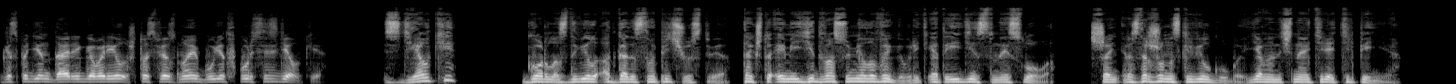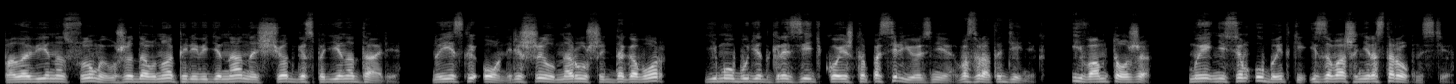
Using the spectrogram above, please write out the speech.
Господин Дарри говорил, что связной будет в курсе сделки». «Сделки?» Горло сдавило от гадостного предчувствия, так что Эми едва сумела выговорить это единственное слово. Шань раздраженно скривил губы, явно начиная терять терпение. Половина суммы уже давно переведена на счет господина Дари. Но если он решил нарушить договор, ему будет грозить кое-что посерьезнее возврата денег. И вам тоже. Мы несем убытки из-за вашей нерасторопности.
